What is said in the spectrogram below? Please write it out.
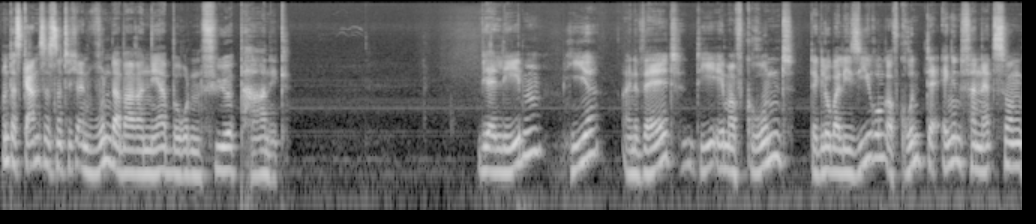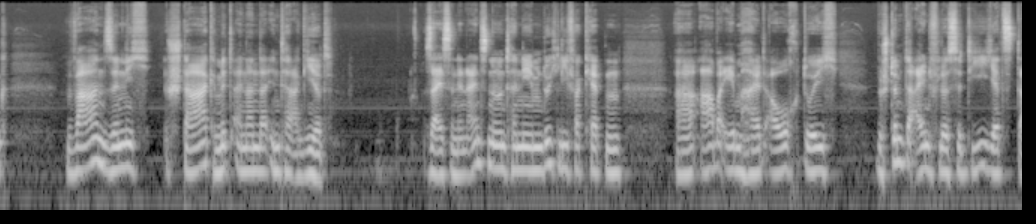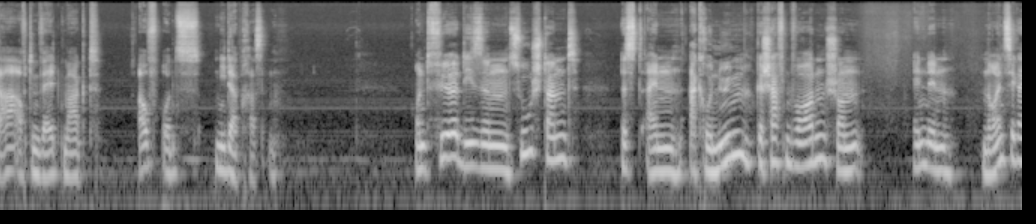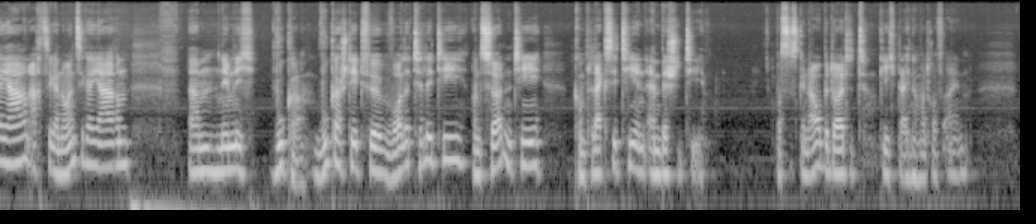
Und das Ganze ist natürlich ein wunderbarer Nährboden für Panik. Wir erleben hier eine Welt, die eben aufgrund der Globalisierung, aufgrund der engen Vernetzung wahnsinnig stark miteinander interagiert. Sei es in den einzelnen Unternehmen, durch Lieferketten, aber eben halt auch durch bestimmte Einflüsse, die jetzt da auf dem Weltmarkt auf uns niederprasseln. Und für diesen Zustand ist ein Akronym geschaffen worden, schon in den 90er Jahren, 80er, 90er Jahren, ähm, nämlich VUCA. VUCA steht für Volatility, Uncertainty, Complexity and Ambiguity. Was das genau bedeutet, gehe ich gleich nochmal drauf ein.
